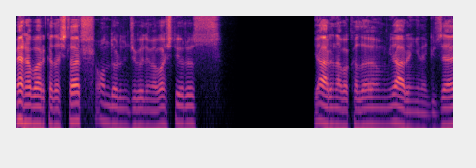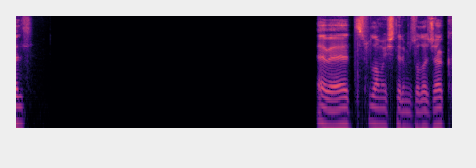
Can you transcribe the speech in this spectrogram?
Merhaba arkadaşlar. 14. bölüme başlıyoruz. Yarına bakalım. Yarın yine güzel. Evet, sulama işlerimiz olacak.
